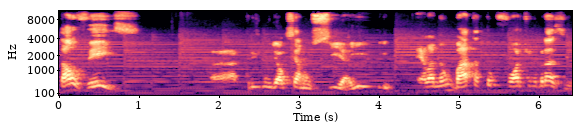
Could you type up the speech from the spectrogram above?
talvez a crise mundial que se anuncia aí, ela não bata tão forte no Brasil.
